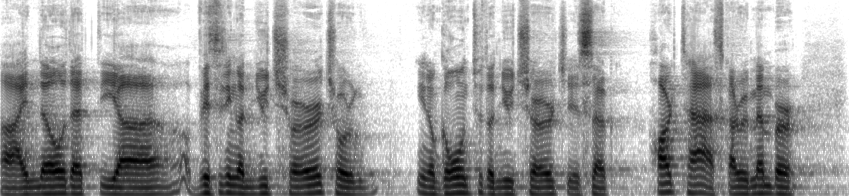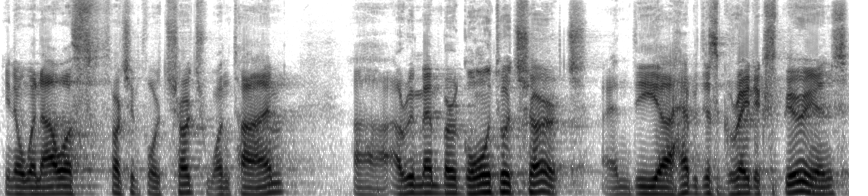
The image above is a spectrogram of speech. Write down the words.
Uh, I know that the, uh, visiting a new church or you know, going to the new church is a hard task. I remember you know, when I was searching for a church one time, uh, I remember going to a church and the, uh, having this great experience,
